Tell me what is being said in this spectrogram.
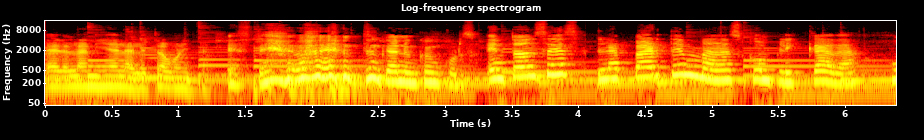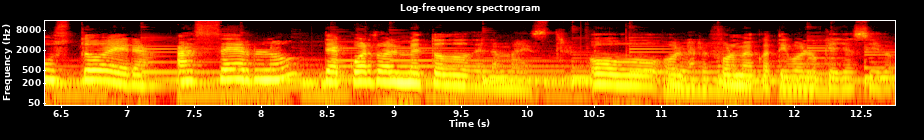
era la niña de la letra bonita. Este, gané un concurso. Entonces, la parte más complicada justo era hacerlo de acuerdo al método de la maestra o, o la reforma educativa o lo que haya sido.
